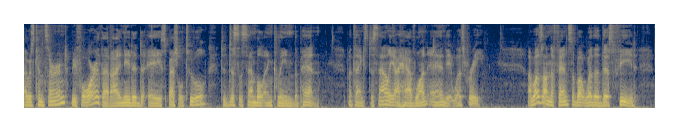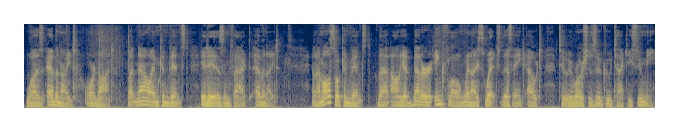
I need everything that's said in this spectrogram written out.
I was concerned before that I needed a special tool to disassemble and clean the pen. But thanks to Sally, I have one and it was free. I was on the fence about whether this feed was ebonite or not, but now I'm convinced it is, in fact, ebonite. And I'm also convinced that I'll get better ink flow when I switch this ink out to Iroshizuku Takesumi.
